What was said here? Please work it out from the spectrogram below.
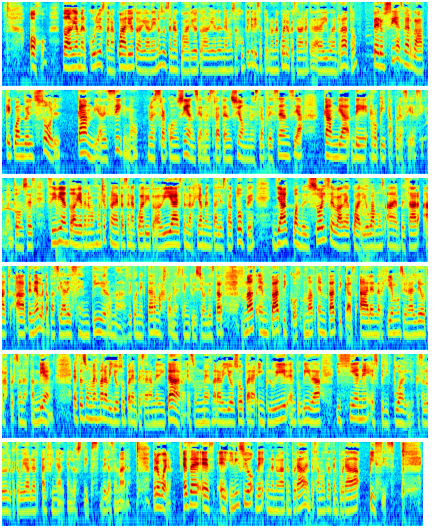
Ojo, todavía Mercurio está en Acuario, todavía Venus está en Acuario, todavía tenemos a Júpiter y Saturno en Acuario que se van a quedar ahí buen rato. Pero sí es verdad que cuando el Sol cambia de signo, nuestra conciencia, nuestra atención, nuestra presencia cambia de ropita, por así decirlo. Entonces, si bien todavía tenemos muchos planetas en Acuario y todavía esta energía mental está a tope, ya cuando el Sol se va de Acuario vamos a empezar a, tener la capacidad de sentir más, de conectar más con nuestra intuición, de estar más empáticos, más empáticas a la energía emocional de otras personas también. Este es un mes maravilloso para empezar a meditar, es un mes maravilloso para incluir en tu vida higiene espiritual, que es algo de lo que te voy a hablar al final en los tips de las semana. Pero bueno, ese es el inicio de una nueva temporada. Empezamos la temporada Pisces.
